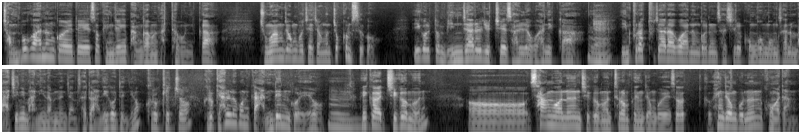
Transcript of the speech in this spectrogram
정부가 하는 거에 대해서 굉장히 반감을 갖다 보니까 중앙 정부 재정은 조금 쓰고 이걸 또 민자를 유치해서 하려고 하니까 예. 인프라 투자라고 하는 거는 사실 공공공사는 마진이 많이 남는 장사도 아니거든요. 그렇겠죠. 그렇게 하려고 하니까 안 된 거예요. 음. 그러니까 지금은 어 상원은 지금은 트럼프 행정부에서 그 행정부는 공화당,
